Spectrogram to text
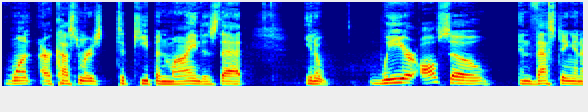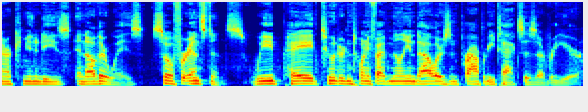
want our customers to keep in mind is that, you know, we are also investing in our communities in other ways. So, for instance, we pay $225 million in property taxes every year.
